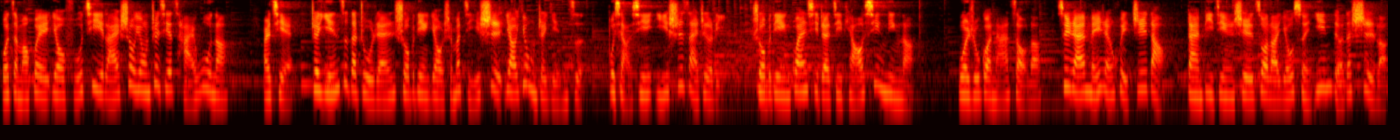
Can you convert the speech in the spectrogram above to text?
我怎么会有福气来受用这些财物呢？而且这银子的主人说不定有什么急事要用这银子，不小心遗失在这里。说不定关系着几条性命呢。我如果拿走了，虽然没人会知道，但毕竟是做了有损阴德的事了。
